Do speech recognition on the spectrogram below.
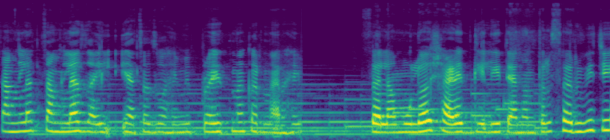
चांगलाच चांगला जाईल याचा जो आहे मी प्रयत्न करणार आहे. चला मुलं शाळेत गेली त्यानंतर सर्व जी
